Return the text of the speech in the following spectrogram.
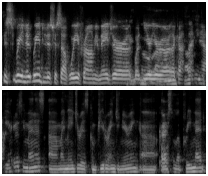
just re- reintroduce yourself. Where are you from? Your major? Okay, what so, year you're? Um, that kind of thing. Yeah. Jimenez. Uh, my major is computer engineering. Uh, okay. Also a pre med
